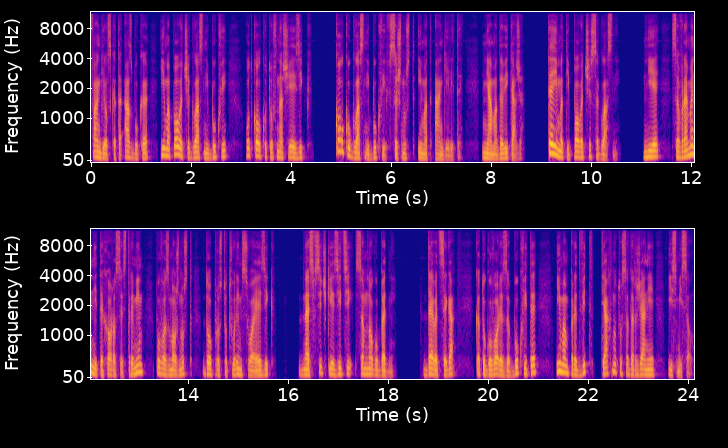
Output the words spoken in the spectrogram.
В ангелската азбука има повече гласни букви, отколкото в нашия език. Колко гласни букви всъщност имат ангелите? Няма да ви кажа. Те имат и повече съгласни. Ние, съвременните хора, се стремим по възможност да опростотворим своя език. Днес всички езици са много бедни. Девет сега, като говоря за буквите, имам предвид тяхното съдържание и смисъл.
